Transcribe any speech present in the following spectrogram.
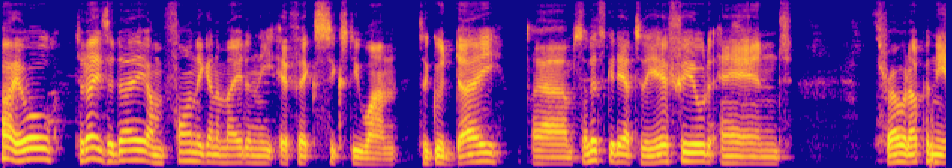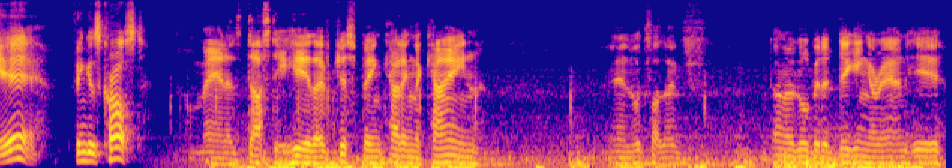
Hi all, today's the day I'm finally going to maiden the FX61. It's a good day, um, so let's get out to the airfield and throw it up in the air. Fingers crossed. Oh man, it's dusty here. They've just been cutting the cane and looks like they've done a little bit of digging around here.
